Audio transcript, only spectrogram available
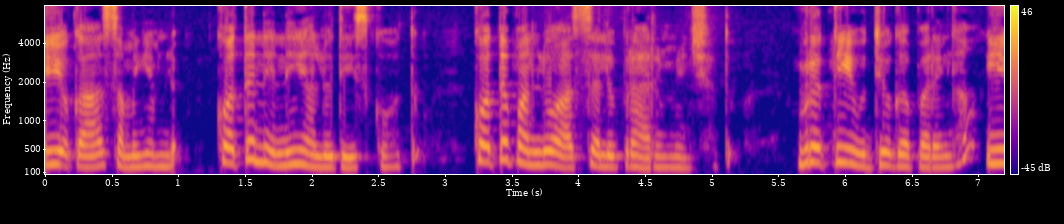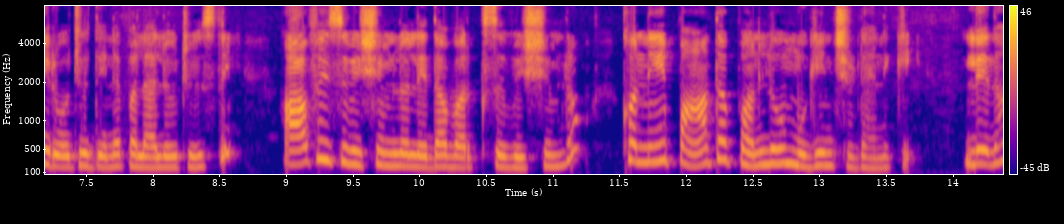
ఈ యొక్క సమయంలో కొత్త నిర్ణయాలు తీసుకోవద్దు. కొత్త పనులు అస్సలు ప్రారంభించదు వృత్తి ఉద్యోగ పరంగా ఈ రోజు దినఫలాలు చూస్తే ఆఫీసు విషయంలో లేదా వర్క్స్ విషయంలో కొన్ని పాత పనులు ముగించడానికి లేదా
